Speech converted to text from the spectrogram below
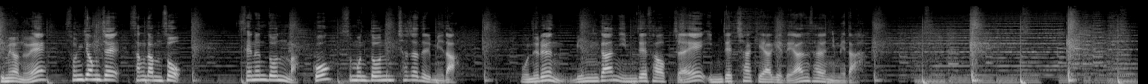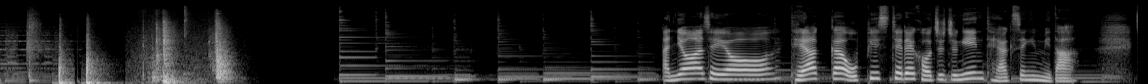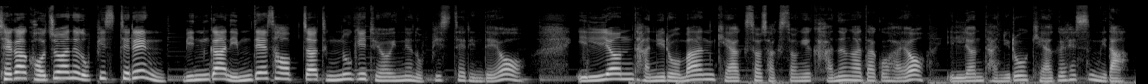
김현우의 손경제 상담소. 새는 돈 맞고 숨은 돈 찾아드립니다. 오늘은 민간 임대 사업자의 임대차 계약에 대한 사연입니다. 안녕하세요. 대학가 오피스텔에 거주 중인 대학생입니다. 제가 거주하는 오피스텔은 민간 임대 사업자 등록이 되어 있는 오피스텔인데요. 1년 단위로만 계약서 작성이 가능하다고 하여 1년 단위로 계약을 했습니다.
